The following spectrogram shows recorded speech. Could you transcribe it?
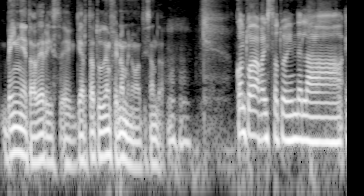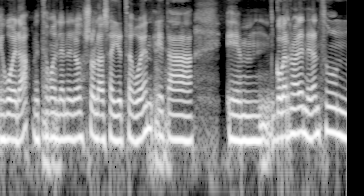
behin eta berriz e, gertatu den fenomeno bat izan da. Kontua da gaiztotu egin dela egoera, etzegoen lehen ero sola saietzegoen, eta em, gobernuaren erantzun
